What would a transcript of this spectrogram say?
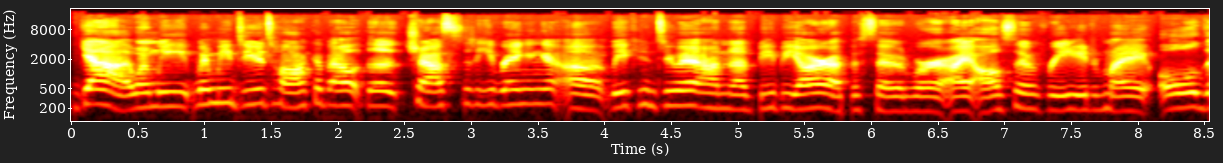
yeah when we when we do talk about the chastity ring uh we can do it on a bbr episode where i also read my old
